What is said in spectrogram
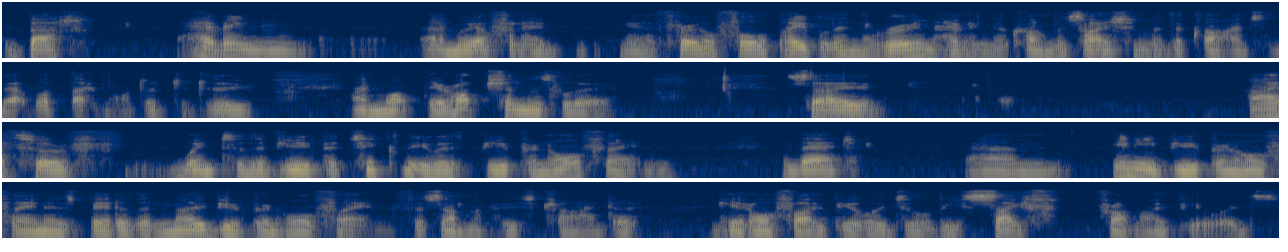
But having, and we often had you know three or four people in the room having the conversation with the clients about what they wanted to do and what their options were. So I sort of went to the view, particularly with buprenorphine, that um, any buprenorphine is better than no buprenorphine for someone who's trying to get off opioids or be safe from opioids.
